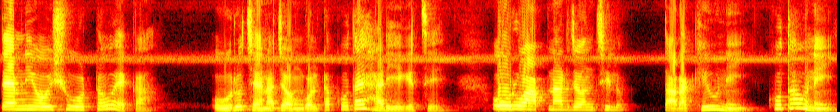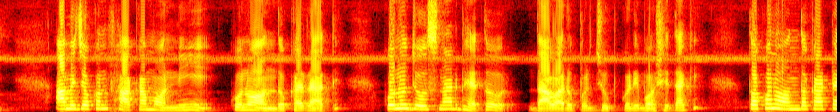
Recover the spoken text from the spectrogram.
তেমনি ওই শুয়োরটাও একা। ওরও চেনা জঙ্গলটা কোথায় হারিয়ে গেছে। ওরও আপনার জন ছিল, তারা কেউ নেই, কোথাও নেই। আমি যখন ফাঁকা মন নিয়ে কোনো অন্ধকার রাতে কোনো জ্যোৎস্নার ভেতর দাওয়ার উপর চুপ করে বসে থাকি, তখন অন্ধকারটা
